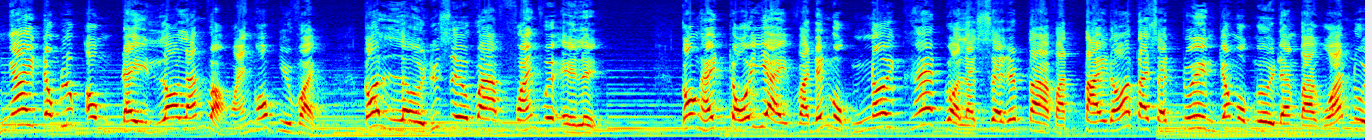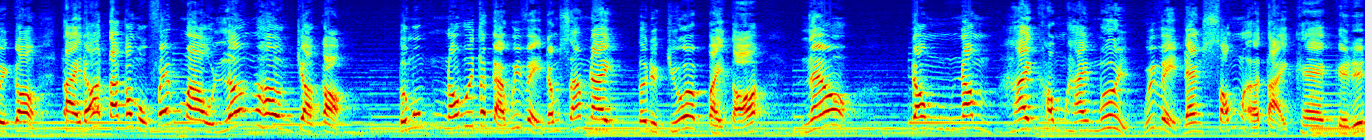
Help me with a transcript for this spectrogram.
ngay trong lúc ông đầy lo lắng và hoảng hốt như vậy, có lời Đức giê va phán với Eli. Con hãy trỗi dậy và đến một nơi khác gọi là Serepta và tại đó ta sẽ truyền cho một người đàn bà quá nuôi con. Tại đó ta có một phép màu lớn hơn cho con. Tôi muốn nói với tất cả quý vị trong sáng nay, tôi được Chúa bày tỏ, nếu trong năm 2020 quý vị đang sống ở tại khe Kirit,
